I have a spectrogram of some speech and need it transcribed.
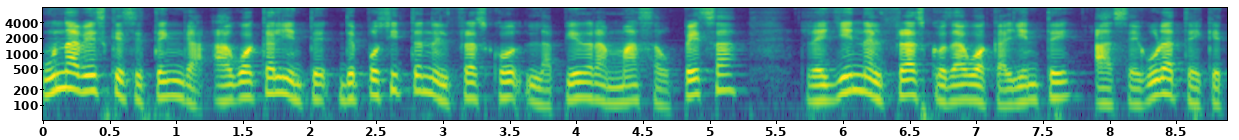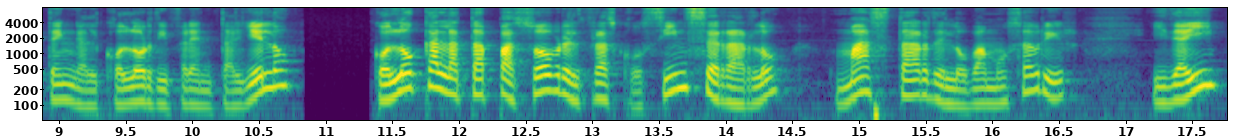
Una vez que se tenga agua caliente, deposita en el frasco la piedra masa o pesa, rellena el frasco de agua caliente, asegúrate que tenga el color diferente al hielo, coloca la tapa sobre el frasco sin cerrarlo, más tarde lo vamos a abrir y de ahí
